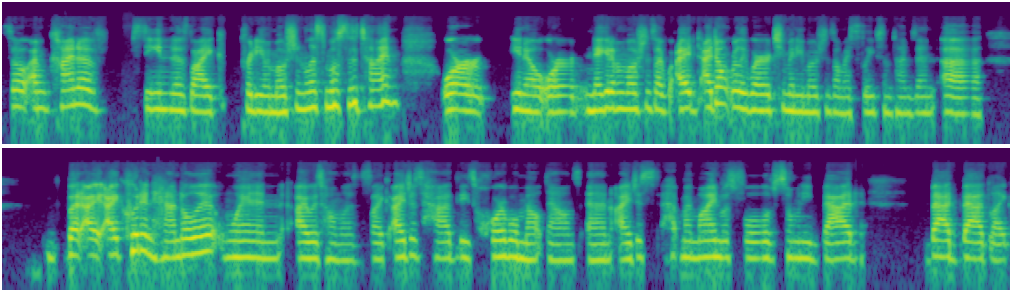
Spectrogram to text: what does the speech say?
So I'm kind of seen as like pretty emotionless most of the time, or, you know, or negative emotions. I, I, I don't really wear too many emotions on my sleeve sometimes. And, uh, but I, I couldn't handle it when I was homeless. Like I just had these horrible meltdowns and I just had, my mind was full of so many bad, bad, bad like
